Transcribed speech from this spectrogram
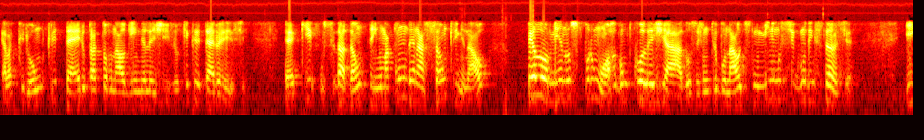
ela criou um critério para tornar alguém inelegível. Que critério é esse? É que o cidadão tem uma condenação criminal, pelo menos por um órgão colegiado, ou seja, um tribunal de, no mínimo, segunda instância. E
